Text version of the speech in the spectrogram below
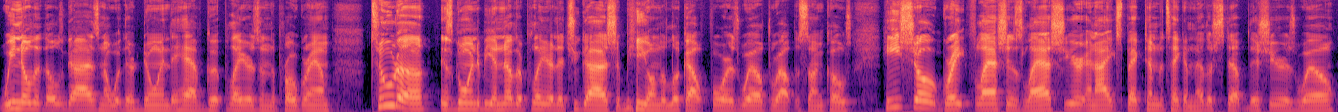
We know that those guys know what they're doing. They have good players in the program. Tuda is going to be another player that you guys should be on the lookout for as well throughout the Sun Coast. He showed great flashes last year, and I expect him to take another step this year as well.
